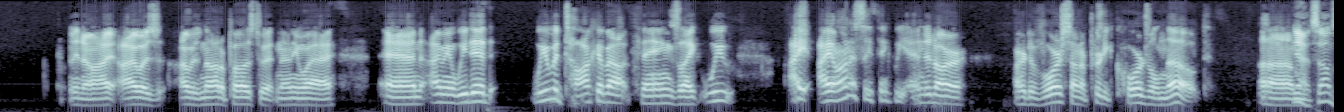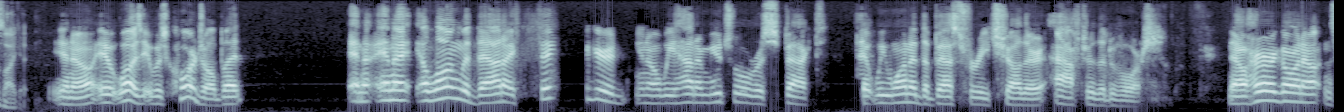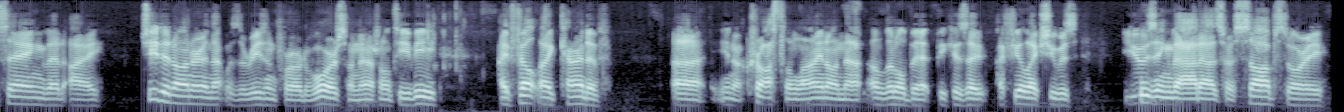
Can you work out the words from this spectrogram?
you know, I I was I was not opposed to it in any way. And I mean, we did we would talk about things like we, I I honestly think we ended our our divorce on a pretty cordial note. Um, yeah, it sounds like it. You know, it was it was cordial, but and and I along with that, I figured you know we had a mutual respect that we wanted the best for each other after the divorce. Now, her going out and saying that I cheated on her and that was the reason for our divorce on national TV, I felt like kind of, uh, you know, crossed the line on that a little bit because I, I feel like she was using that as her sob story,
